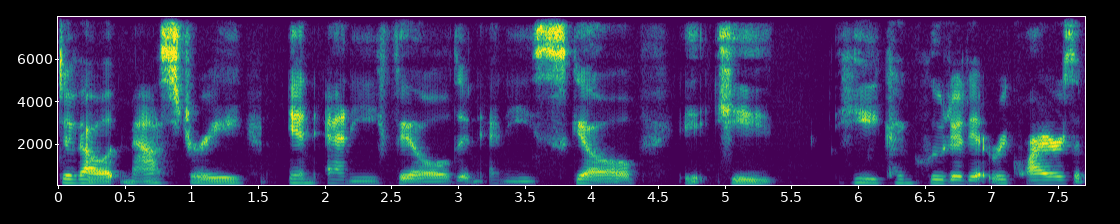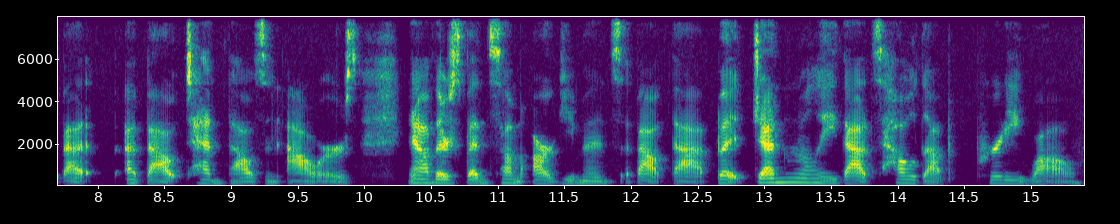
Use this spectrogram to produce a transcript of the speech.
develop mastery in any field, in any skill. He he concluded it requires about about 10,000 hours. Now, there's been some arguments about that, but generally that's held up pretty well.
